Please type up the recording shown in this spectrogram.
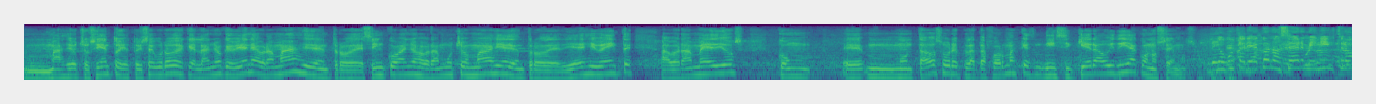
más de 800 y estoy seguro de que el año que viene habrá más y dentro de cinco años habrá muchos más y dentro de 10 y 20 habrá medios con eh, montados sobre plataformas que ni siquiera hoy día conocemos. Nos gustaría conocer, ministro,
